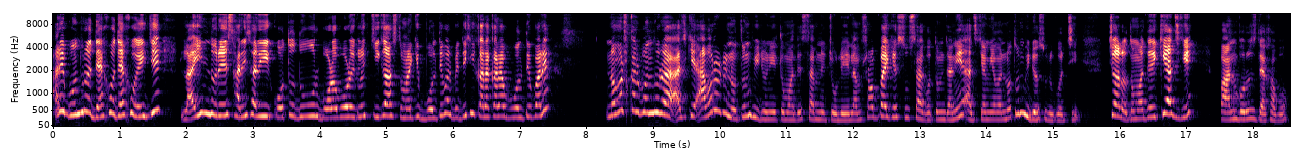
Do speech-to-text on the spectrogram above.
আরে বন্ধুরা দেখো দেখো, এই যে লাইন ধরে সারি সারি কত দূর, বড় বড়, এগুলো কী গাছ? তোমরা কি বলতে পারবে? দেখি কারা কারা বলতে পারে। নমস্কার বন্ধুরা, আজকে আবারও একটা নতুন ভিডিও নিয়ে তোমাদের সামনে চলে এলাম। সবাইকে সুস্বাগতম জানিয়ে আজকে আমি আমার নতুন ভিডিও শুরু করছি। চলো, তোমাদেরকে আজকে পান বরুজ দেখাবো।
